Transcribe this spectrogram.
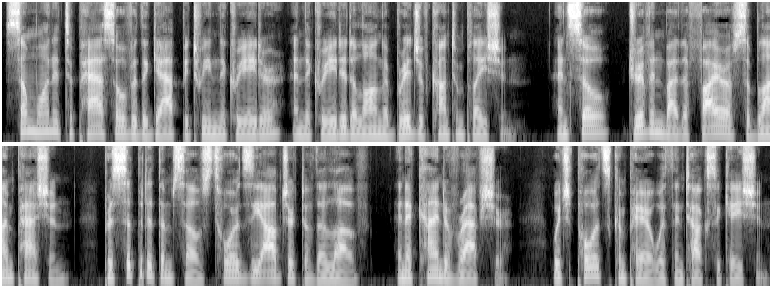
Some wanted to pass over the gap between the Creator and the created along a bridge of contemplation, and so, driven by the fire of sublime passion, precipitate themselves towards the object of their love, in a kind of rapture, which poets compare with intoxication.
